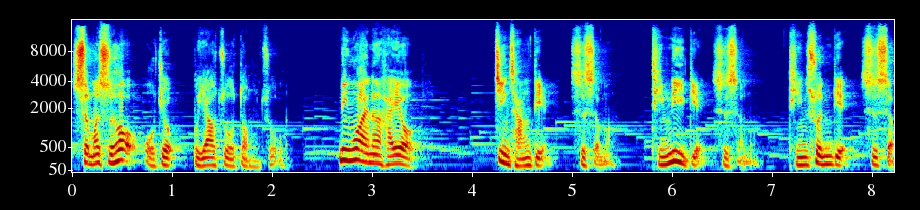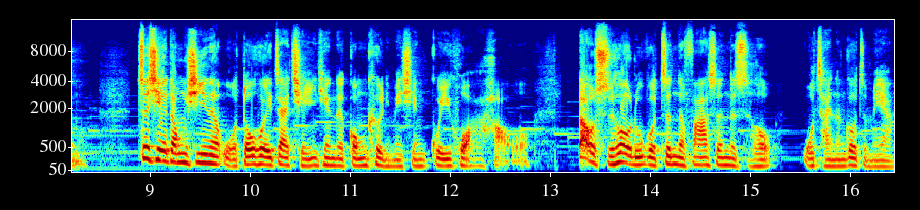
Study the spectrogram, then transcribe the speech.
什么时候我就不要做动作。另外呢，还有进场点是什么？停利点是什么？停损点是什么？这些东西呢，我都会在前一天的功课里面先规划好哦。到时候如果真的发生的时候，我才能够怎么样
